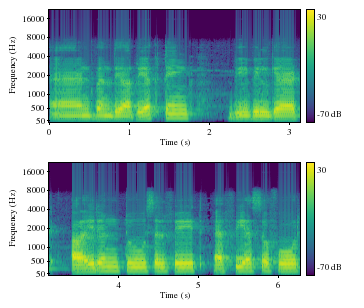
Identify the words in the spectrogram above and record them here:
And when they are reacting we will get iron 2 sulfate FeSO4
